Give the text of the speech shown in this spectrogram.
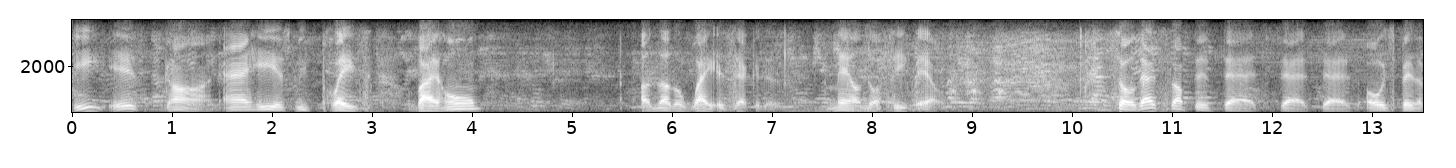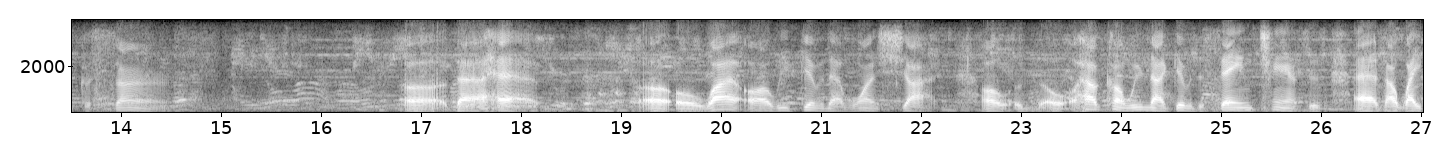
he is gone. And he is replaced by whom? Another white executive, male nor female. So that's something that that that's always been a concern uh, that I have. Uh, or why are we given that one shot? Or, or how come we're not given the same chances as our white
